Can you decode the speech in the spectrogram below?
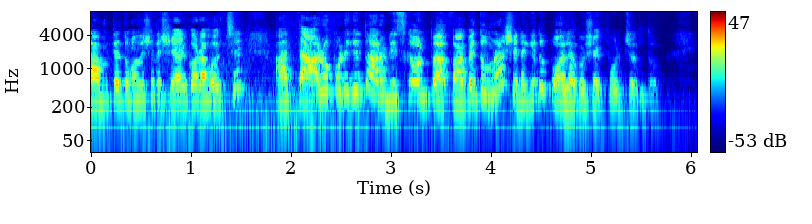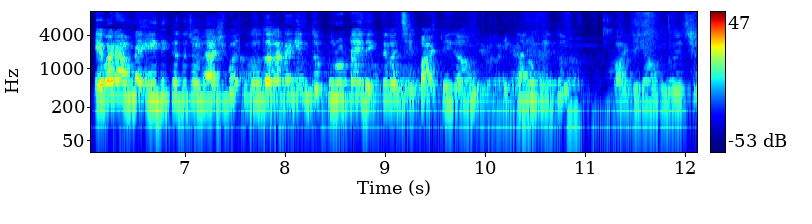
দামটা তোমাদের সাথে শেয়ার করা হচ্ছে। আর তার উপরে কিন্তু আরও ডিসকাউন্ট পাবে তোমরা, সেটা কিন্তু পয়লা বৈশাখ পর্যন্ত। এবারে আমরা এই দিকটাতে চলে আসব। দোতলাটা কিন্তু পুরোটাই দেখতে পাচ্ছি পার্টি গাউন। এখানেও কিন্তু পার্টি গাউন রয়েছে।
